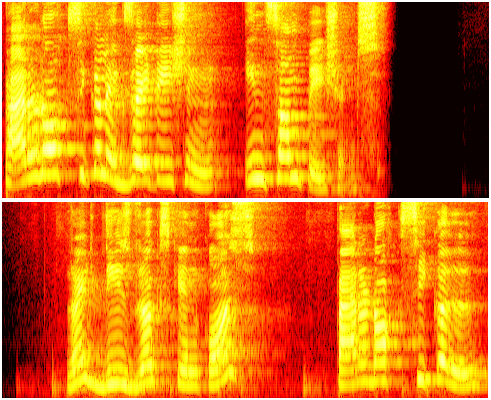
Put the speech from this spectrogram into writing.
paradoxical excitation in some patients. Right? These drugs can cause paradoxical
